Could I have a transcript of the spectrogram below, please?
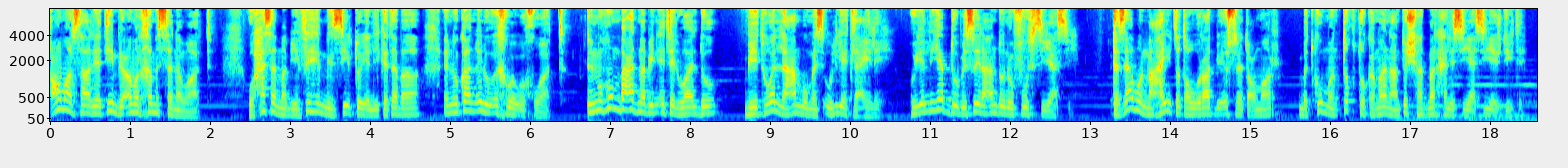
عمر صار يتيم بعمر خمس سنوات. وحسب ما بينفهم من سيرته يلي كتبها إنه كان له إخوة وأخوات. المهم بعد ما بينقتل والده بيتولى عمه مسؤولية العيلة ويلي يبدو بيصير عنده نفوذ سياسي. تزامن مع هي التطورات بأسرة عمر بتكون منطقته كمان عم تشهد مرحلة سياسية جديدة.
